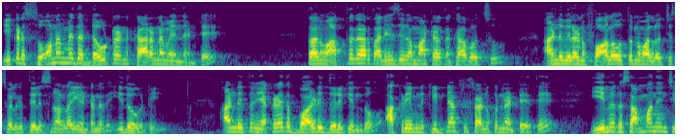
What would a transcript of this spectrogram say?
ఇక్కడ సోనం మీద డౌట్ అనే కారణం ఏంటంటే తను అత్తగారితో అనీజీగా మాట్లాడతాం కావచ్చు అండ్ వీళ్ళని ఫాలో అవుతున్న వాళ్ళు వచ్చేసి వీళ్ళకి తెలిసిన వల్ల ఏంటనేది ఇదొకటి. అండ్ ఇతను ఎక్కడైతే బాడీ దొరికిందో అక్కడ ఈమెను కిడ్నాప్ చేసి అనుకున్నట్టయితే ఈమెకు సంబంధించి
